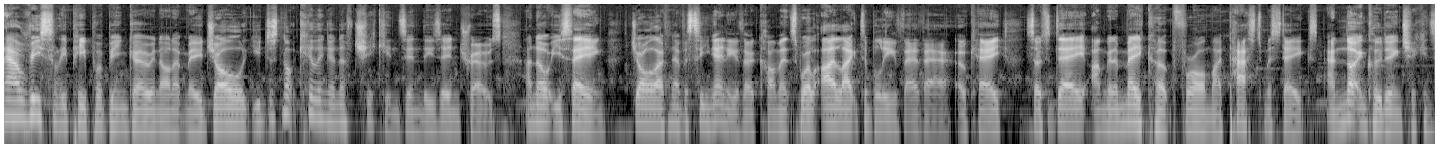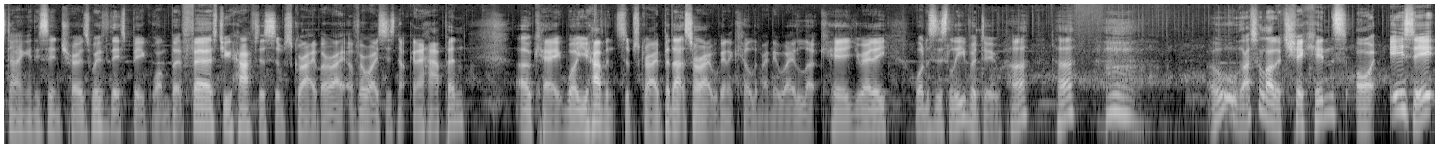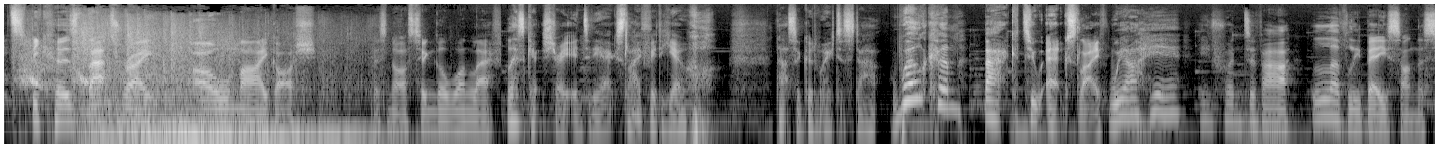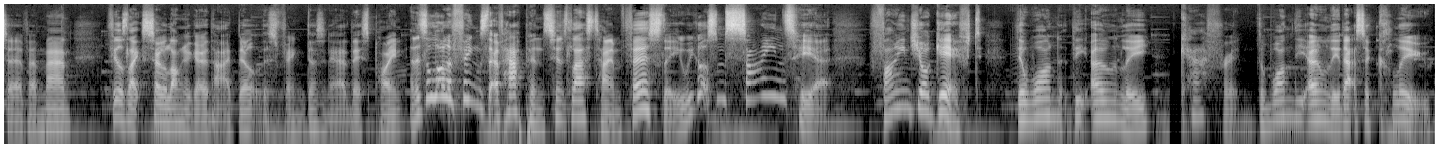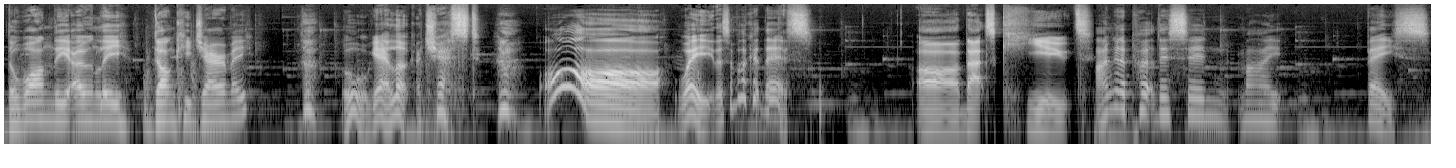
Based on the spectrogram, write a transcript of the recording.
Now, recently people have been going on at me, Joel, you're just not killing enough chickens in these intros. I know what you're saying. Joel, I've never seen any of those comments. Well, I like to believe they're there, okay? So today, I'm going to make up for all my past mistakes, and not including chickens dying in these intros with this big one. But first, you have to subscribe, alright? Otherwise, it's not going to happen. Okay, well, you haven't subscribed, but that's alright. We're going to kill them anyway. Look, here, you ready? What does this lever do? Huh? Huh? Oh, that's a lot of chickens. Or is it? Because that's right. Oh my gosh. There's not a single one left. Let's get straight into the X-Life video. that's a good way to start. Welcome back to X-Life. We are here in front of our lovely base on the server. Man, feels like so long ago that I built this thing, doesn't it, at this point? And there's a lot of things that have happened since last time. Firstly, we got some signs here. Find your gift. The one, the only, Katherine. The one, the only. That's a clue. The one, the only Donkey Jeremy. oh, yeah, look, a chest. oh, wait, let's have a look at this. Oh, that's cute. I'm going to put this in my base.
